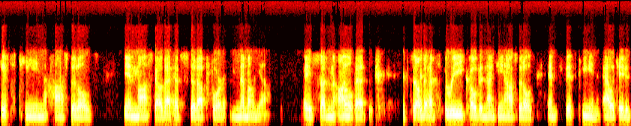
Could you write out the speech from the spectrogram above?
15 hospitals in Moscow that have stood up for pneumonia, a sudden Oh. So they have three COVID 19 hospitals and 15 allocated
